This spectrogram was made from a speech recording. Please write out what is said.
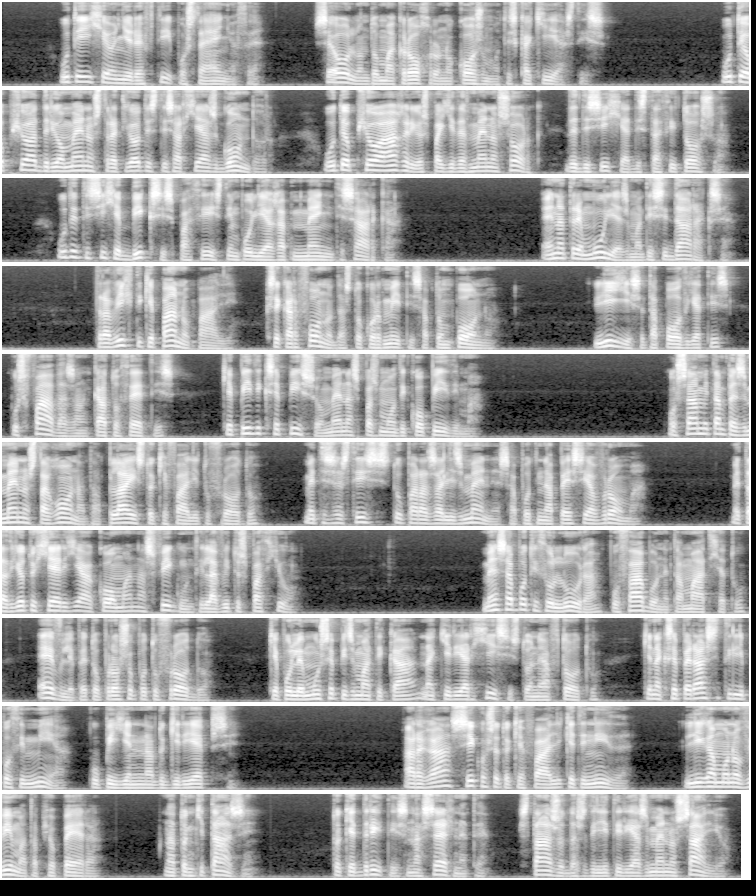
ούτε είχε ονειρευτεί πως θα ένιωθε σε όλον τον μακρόχρονο κόσμο της κακίας της. Ούτε ο πιο αντριωμένος στρατιώτης της αρχαίας Γκόντορ, ούτε ο πιο άγριος παγιδευμένος όρκ δεν της είχε αντισταθεί τόσο, ούτε της είχε μπήξει σπαθί στην πολύ αγαπημένη της άρκα. Ένα τρεμούλιασμα τη συντάραξε. Τραβήχτηκε πάνω πάλι, ξεκαρφώνοντας το κορμί της από τον πόνο λίγησε τα πόδια της που σφάδαζαν κάτω θέτης και πήδηξε πίσω με ένα σπασμωδικό πήδημα. Ο Σάμ ήταν πεσμένος στα γόνατα πλάι στο κεφάλι του Φρόντο με τις αισθήσεις του παραζαλισμένες από την απέσια βρώμα, με τα δυο του χέρια ακόμα να σφίγγουν τη λαβή του σπαθιού. Μέσα από τη θολούρα που θάμπονε τα μάτια του έβλεπε το πρόσωπο του Φρόντο και πολεμούσε πεισματικά να κυριαρχήσει στον εαυτό του και να ξεπεράσει τη λιποθυμία που πήγαινε να τον κυριέψει. Αργά σήκωσε το κεφάλι και την είδε, λίγα μόνο βήματα πιο πέρα, να τον κοιτάζει. Το κεντρί της να σέρνεται, στάζοντας δηλητηριασμένο σάλιο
